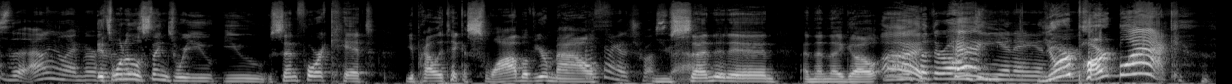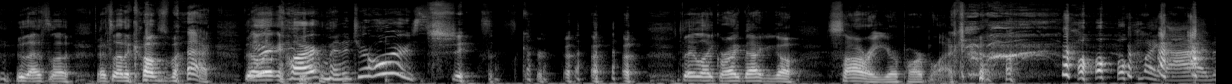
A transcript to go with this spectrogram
is this? I don't even know. I've never. It's one of those things where you you send for a kit, you probably take a swab of your I mouth, think I gotta trust you that. send it in, and then they go, "Hey, put their own hey, DNA in You're there." part black. that's a that's what it comes back. They're You're like, part miniature horse. Jesus Christ. they like write back and go, sorry, you're part black. Oh my god.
